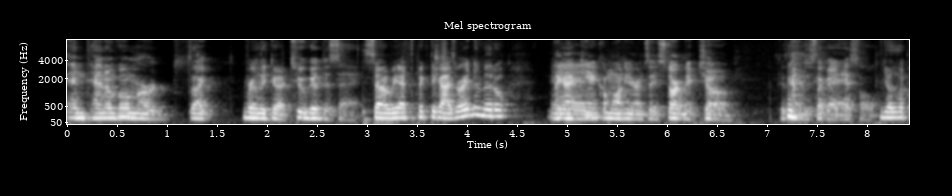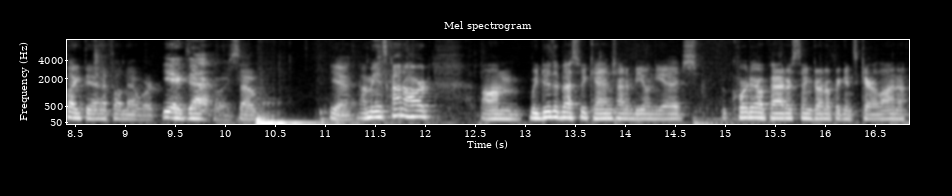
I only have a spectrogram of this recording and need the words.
And 10 of them are like Really good. too good to say. So we have to pick the guys right in the middle. Like I can't come on here and say start Nick Chubb because I'm just like an asshole. You'll look like the NFL Network. Yeah, exactly. So, yeah, I mean it's kind of hard. Um, we do the best we can, trying to be on the edge. Cordarrelle Patterson going up against Carolina.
